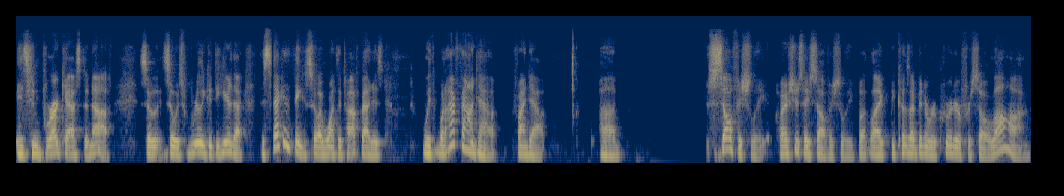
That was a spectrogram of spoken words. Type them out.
isn't broadcast enough. So so it's really good to hear that. The second thing, so I want to talk about is with what I found out, find out, uh, selfishly, or I should say selfishly, but like because I've been a recruiter for so long,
